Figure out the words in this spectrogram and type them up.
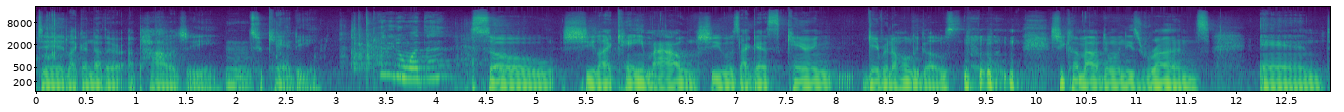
did like another apology Hmm. to Kandi. Kandi don't want that. So she like came out and she was, I guess, Karen gave her the Holy Ghost. she come out doing these runs, and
